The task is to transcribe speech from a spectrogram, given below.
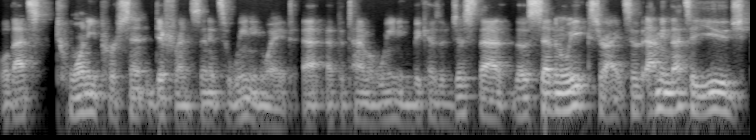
well, that's 20% difference in its weaning weight at, at the time of weaning because of just that, those seven weeks, right? So, I mean, that's a huge,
